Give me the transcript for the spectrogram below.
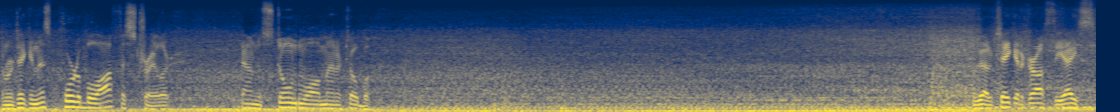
And we're taking this portable office trailer down to Stonewall, Manitoba. We gotta take it across the ice.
